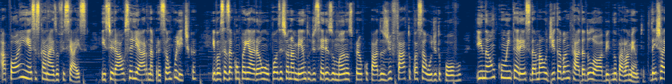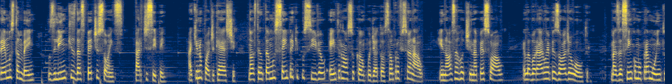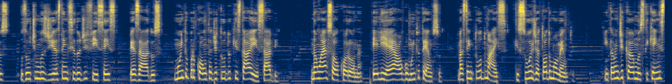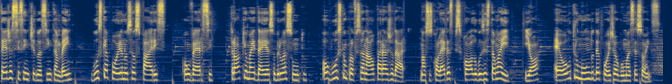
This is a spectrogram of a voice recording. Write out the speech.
Apoiem esses canais oficiais. Isso irá auxiliar na pressão política e vocês acompanharão o posicionamento de seres humanos preocupados de fato com a saúde do povo e não com o interesse da maldita bancada do lobby no parlamento. Deixaremos também os links das petições. Participem! Aqui no podcast, nós tentamos sempre que possível, entre o nosso campo de atuação profissional e nossa rotina pessoal, elaborar um episódio ou outro. Mas assim como para muitos, os últimos dias têm sido difíceis pesados, muito por conta de tudo que está aí, sabe? Não é só o corona, ele é algo muito tenso, mas tem tudo mais, que surge a todo momento. Então indicamos que quem esteja se sentindo assim também, busque apoio nos seus pares, converse, troque uma ideia sobre o assunto ou busque um profissional para ajudar. Nossos colegas psicólogos estão aí, e ó, é outro mundo depois de algumas sessões.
